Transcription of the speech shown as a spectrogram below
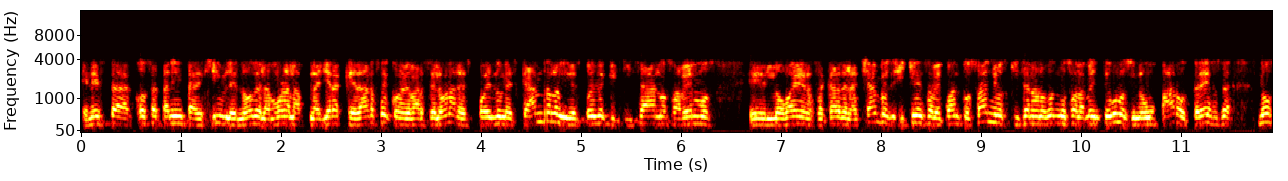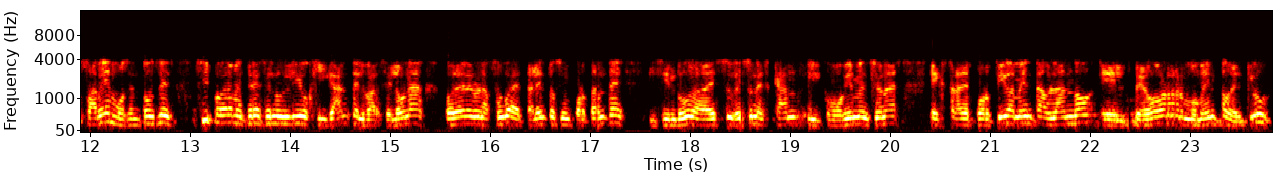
en esta cosa tan intangible, ¿no? Del amor a la playera quedarse con el Barcelona después de un escándalo y después de que quizá no sabemos eh, lo vayan a sacar de la Champions y quién sabe cuántos años, quizá no, no solamente uno, sino un par o tres, o sea, no sabemos. Entonces, sí podrá meterse en un lío gigante el Barcelona, podrá haber una fuga de talentos importante y sin duda es, es un escándalo y como bien mencionas, extradeportivamente hablando, el peor momento del club.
